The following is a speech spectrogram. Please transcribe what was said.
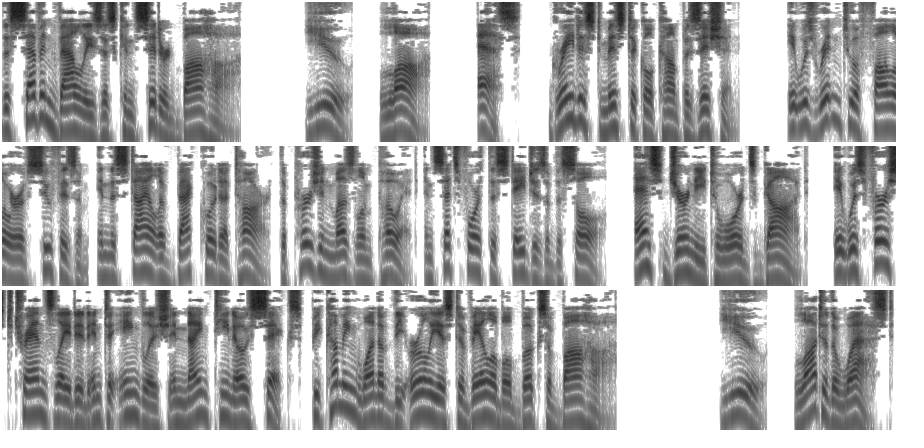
The Seven Valleys is considered Baha'u'llah's greatest mystical composition. It was written to a follower of Sufism, in the style of Attar, the Persian Muslim poet, and sets forth the stages of the soul's journey towards God. It was first translated into English in 1906, becoming one of the earliest available books of Baha'u'llah Law to the West.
